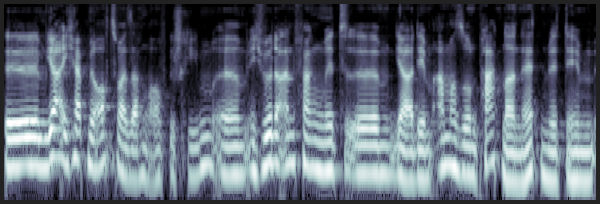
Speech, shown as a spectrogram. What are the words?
Ähm, ja, ich habe mir auch zwei Sachen aufgeschrieben. Ähm, ich würde anfangen mit ähm, ja, dem Amazon Partnernet, mit dem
